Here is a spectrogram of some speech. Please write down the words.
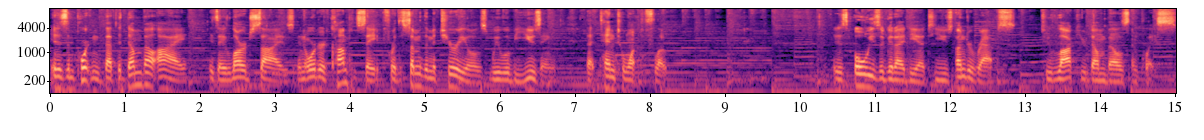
It is important that the dumbbell eye is a large size in order to compensate for the, some of the materials we will be using that tend to want to float. It is always a good idea to use under wraps to lock your dumbbells in place.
